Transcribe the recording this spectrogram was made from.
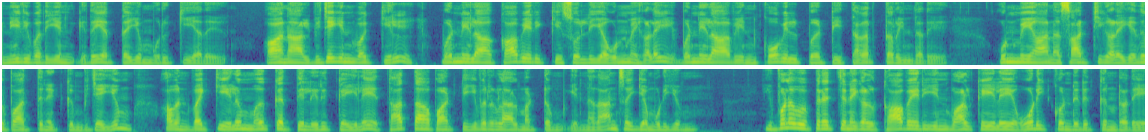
நீதிபதியின் இதயத்தையும் உருக்கியது. ஆனால் விஜயின் வக்கீல் வெண்ணிலா காவேரிக்கு சொல்லிய உண்மைகளை வெண்ணிலாவின் கோவில் பேட்டி தகர்த்தெறிந்தது. உண்மையான சாட்சிகளை எதிர்பார்த்து நிற்கும் விஜயும் அவன் வக்கீலும் ஏக்கத்தில் இருக்கையிலே தாத்தா பாட்டி இவர்களால் மட்டும் என்னதான் செய்ய முடியும்? இவ்வளவு பிரச்சனைகள் காவேரியின் வாழ்க்கையிலே ஓடிக்கொண்டிருக்கின்றதே.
